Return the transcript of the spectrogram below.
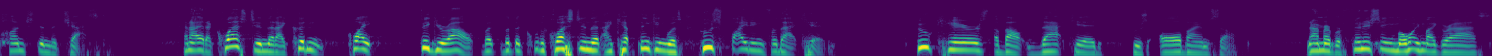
punched in the chest. And I had a question that I couldn't quite figure out. But, but the, the question that I kept thinking was who's fighting for that kid? Who cares about that kid who's all by himself? And I remember finishing mowing my grass,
